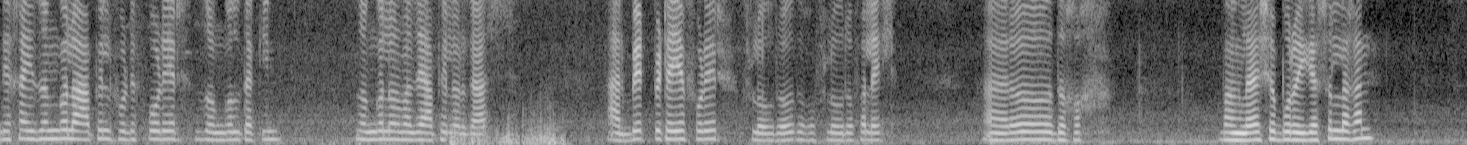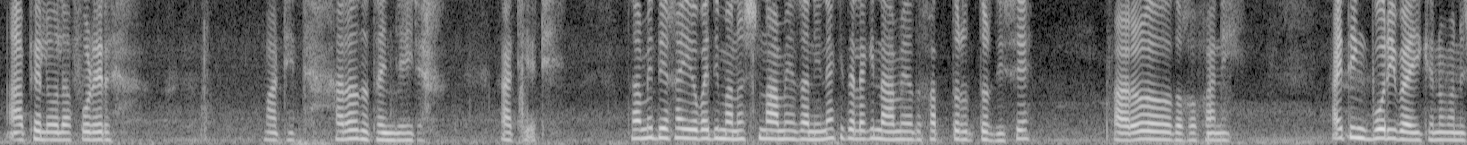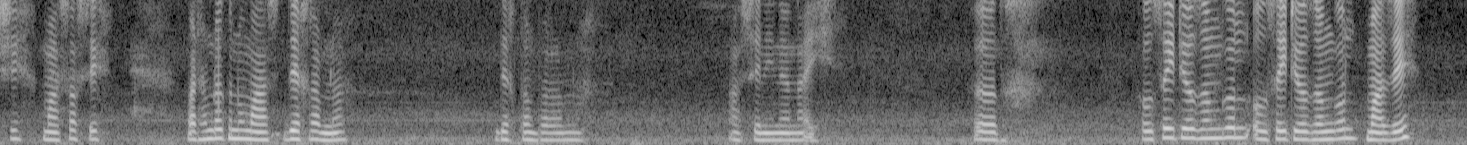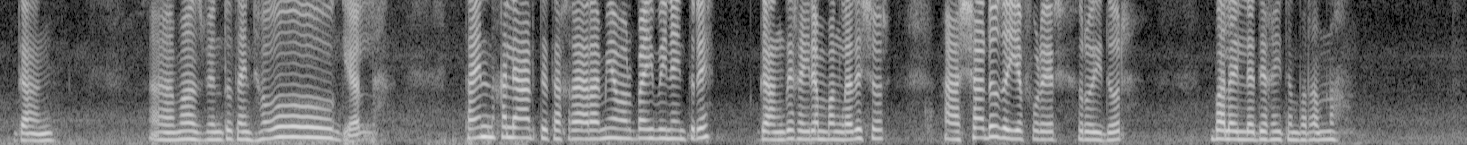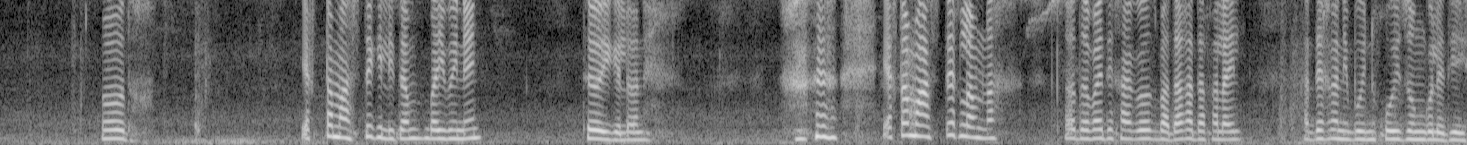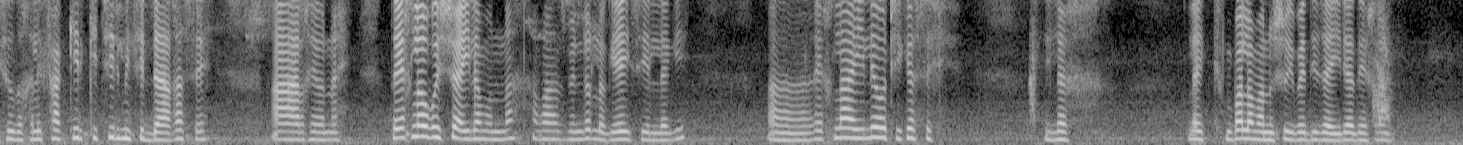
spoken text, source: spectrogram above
দেখাই জঙ্গল, আপেল ফোড়ে ফোড়ের জঙ্গল তাকিন। জঙ্গলের মাঝে আপেলের গাছ। আর বেট পেটাইয়া ফোড়ের ফ্লোরও, দেখো ফ্লোরও ফালাইল। আর ও, দেখো সব বড়ই গাছের লাগান। আপেল, ওলা ফোড়ের মাটিত। আরও তো থাইন যাইরা আঠি আঠি। তো আমি দেখাই ওবাদি মানুষ নামে জানি না, কিতা লাগি নামে ফাত্তর উত্তর দিছে। আরও দেখো পানি। আই থিঙ্ক বড়ি বাই কেন মানুষে, মাছ আছে। বাট আমরা কোনো মাছ দেখলাম না। দেখতাম পারলাম না। আসেনি না, নাই। ও সাইডেও জঙ্গল, ও সাইডেও জঙ্গল, মাঝে। গাং আমার হাজবেন্ড তো তাই ও গেল তাইন খালি আড়তে থাকরা আর আমি আমার বাই বই নাই তোরে গাং দেখাইরাম বাংলাদেশের আর শাডো যাইয়া ফোরের রইদর বালাইল্লা দেখাইতাম পারলাম না ও একটা মাছতে কিলিতাম বাই বই নাইন তো হয়ে গেল অনেক একটা মাছ দেখলাম না দাবাই দেখা গজ বাদা কাদা ফালাইল আর দেখরানি বইন কই জঙ্গলে দিয়েছে তো খালি ফাঁকির কিচির মিচির ডাক আছে। আর সেও নাই। তো একলা অবশ্য আইলাম না, আমার হাজবেন্ডর লগে এর লাগি। আর একলা আইলেও ঠিক আছে। এলা লাইক বালা মানুষ ওইবা দি যাইরা দেখলাম।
